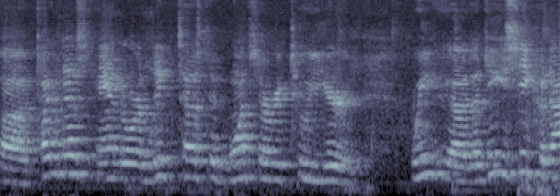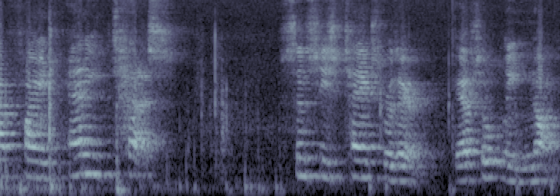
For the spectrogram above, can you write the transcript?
uh, tightness and/or leak tested once every two years. We, uh, the DEC could not find any tests since these tanks were there, absolutely none,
